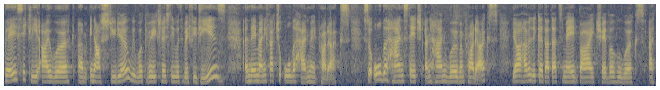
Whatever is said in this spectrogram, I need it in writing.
basically, I work um, in our studio. We work very closely with refugees, and they manufacture all the handmade products. So all the hand stitched and hand woven products. Yeah, have a look at that. That's made by Trevor, who works at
